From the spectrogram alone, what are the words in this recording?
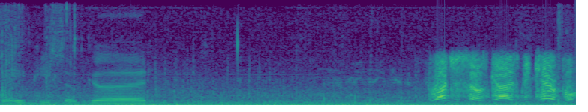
Say AP so good. Watch yourselves, guys. Be careful.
